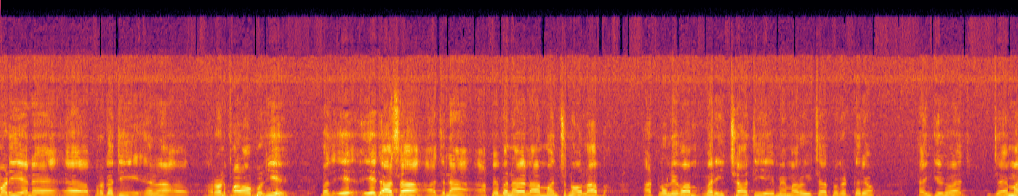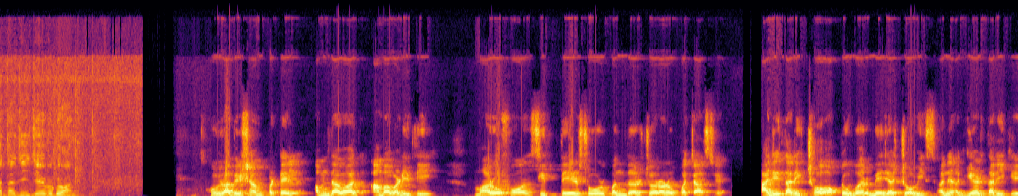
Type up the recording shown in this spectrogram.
મળી અને પ્રગતિ એના હરણફાળો ભરીએ. બસ એ એ જ આશા આજના આપે બનાવેલા મંચનો લાભ આટલો લેવા મારી ઈચ્છા હતી એ મેં મારો વિચાર પ્રગટ કર્યો. થેન્ક યુ વેરી મચ જય માતાજી, જય ભગવાન. હું રાધેશ્યામ પટેલ, અમદાવાદ, આંબાવાડીથી. મારો ફોન સિત્તેર સોળ પંદર ચોરાણું પચાસ છે. આજે તારીખ છ ઓક્ટોબર બે હજાર ચોવીસ અને અગિયાર તારીખે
